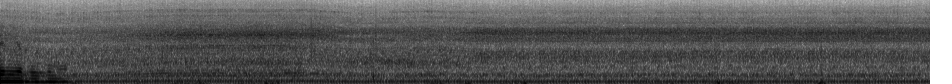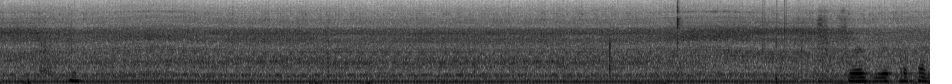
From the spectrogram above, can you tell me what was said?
Gideni yapalım o zaman. Şöyle bir bırakalım.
